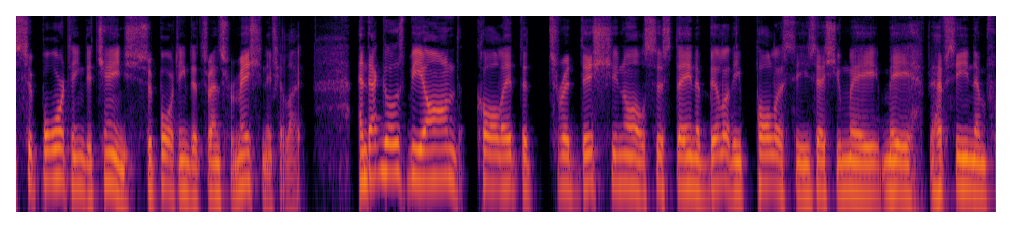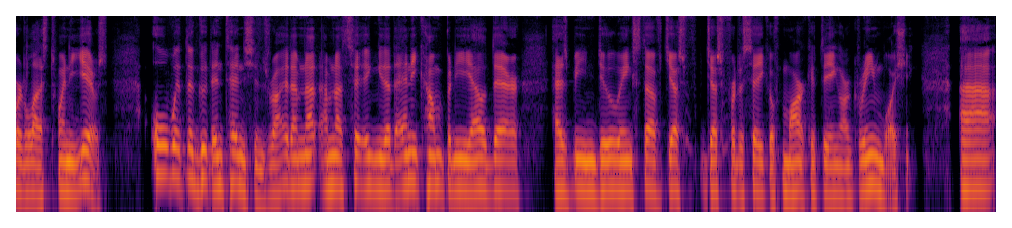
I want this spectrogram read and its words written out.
supporting the change, supporting the transformation, if you like. And that goes beyond, call it the traditional sustainability policies as you may may have seen them for the last 20 years. All with the good intentions, right? I'm not I'm not saying that any company out there has been doing stuff just just for the sake of marketing or greenwashing. Uh,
